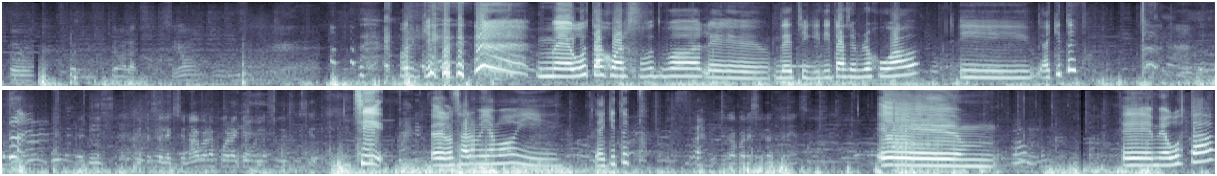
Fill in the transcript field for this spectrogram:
Entrenamiento? Por el tema de la asociación. porque me gusta jugar fútbol, eh, de chiquitita siempre he jugado y aquí estoy. Eh, ¿Tú fuiste seleccionada para jugar aquí por la sub-17? Sí, el Gonzalo me llamó y, y aquí estoy. ¿Qué te pareció la experiencia? Eh, eh, me gusta,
